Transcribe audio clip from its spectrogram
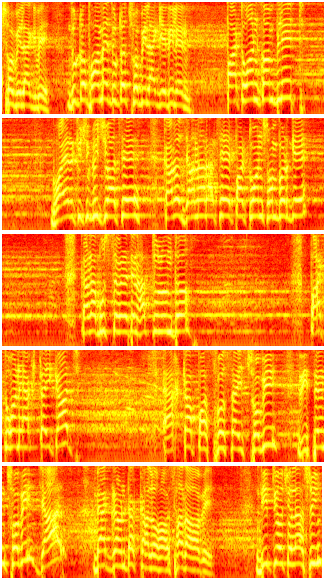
ছবি লাগবে। দুটো ফর্মে দুটো ছবি লাগিয়ে দিলেন। পার্ট ওয়ান কমপ্লিট ভয়ের কিছু কিছু আছে। কারও জানার আছে পার্ট ওয়ান সম্পর্কে? কারা বুঝতে পেরেছেন হাত তুলুন তো? পার্ট ওয়ানে একটাই কাজ। একটা পাসপোর্ট সাইজ ছবি রিসেন্ট ছবি, যার ব্যাকগ্রাউন্ডটা কালো হবে সাদা হবে। দ্বিতীয় চলে আসুই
